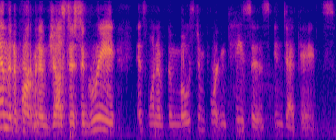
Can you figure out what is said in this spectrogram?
and the Department of Justice agree is one of the most important cases in decades.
